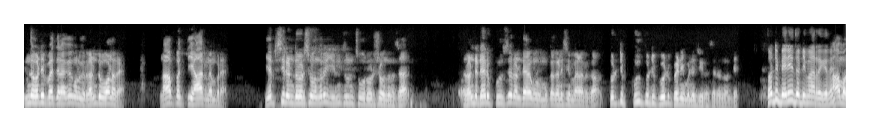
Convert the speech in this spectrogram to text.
இந்த வண்டி பார்த்தீங்கன்னாக்கா உங்களுக்கு ரெண்டு ஓனரு நாற்பத்தி ஆறு நம்பரு எஃப்சி ரெண்டு வருஷம் வந்துடும் இன்சூரன்ஸ் ஒரு வருஷம் வந்துடும் சார். ரெண்டு டயர் புதுசு ரெண்டு டயர் உங்களுக்கு முக்கால் கணிச்சு மேலே இருக்கும். தொட்டி புது தொட்டி போட்டு பெயிண்டிங் பண்ணி வச்சுக்கிறோம் சார் அந்த வண்டி. தொட்டி பெரிய தொட்டி மாதிரி இருக்குது. ஆமா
